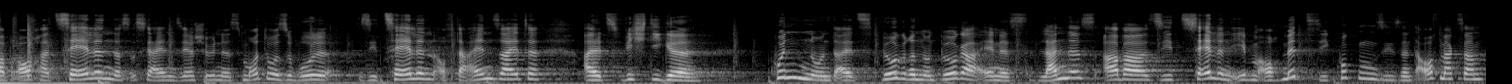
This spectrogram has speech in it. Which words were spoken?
Verbraucher zählen. Das ist ja ein sehr schönes Motto. Sowohl sie zählen auf der einen Seite als wichtige Kunden und als Bürgerinnen und Bürger eines Landes, aber sie zählen eben auch mit, sie gucken, sie sind aufmerksam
